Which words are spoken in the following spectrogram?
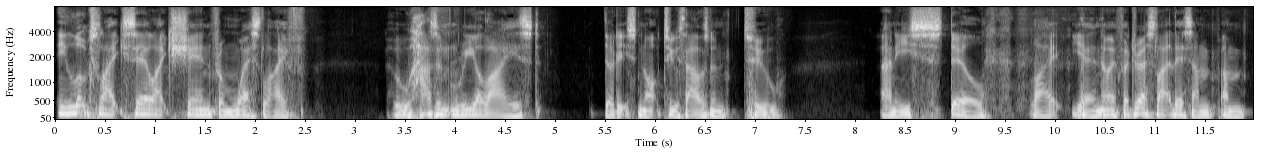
he looks like say like Shane from Westlife, who hasn't realised that it's not 2002, and he's still like, yeah, no. If I dress like this, I'm I'm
